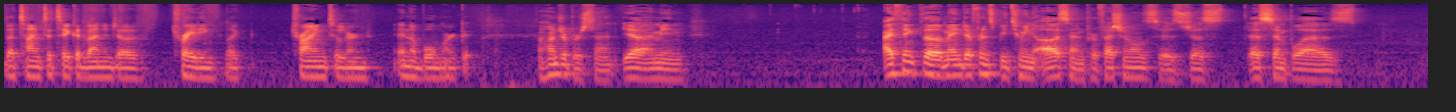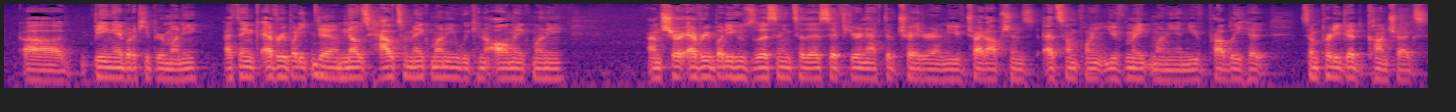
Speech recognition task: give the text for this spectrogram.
the time to take advantage of trading, like trying to learn in a bull market. A hundred percent. Yeah, I mean, I think the main difference between us and professionals is just as simple as uh, being able to keep your money. I think everybody Yeah. knows how to make money. We can all make money. I'm sure everybody who's listening to this, if you're an active trader and you've tried options, at some point you've made money and you've probably hit some pretty good contracts.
